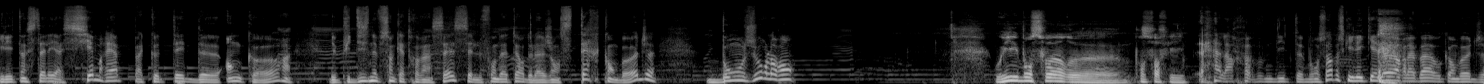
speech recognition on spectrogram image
Il est installé à Siem Reap à côté de Angkor depuis 1996. C'est le fondateur de l'agence Terre Cambodge. Bonjour Laurent. Oui, bonsoir, euh, bonsoir Philippe. Alors vous me dites bonsoir parce qu'il est quelle heure là-bas au Cambodge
